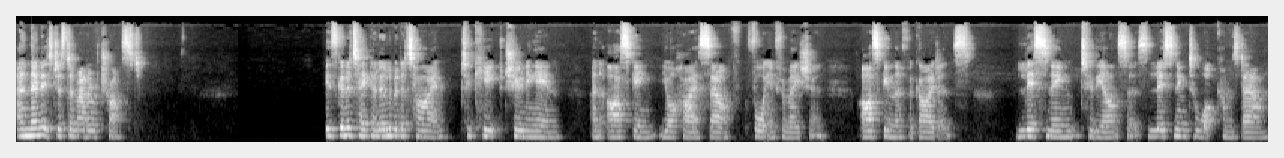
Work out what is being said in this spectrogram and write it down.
And then it's just a matter of trust. It's going to take a little bit of time to keep tuning in and asking your higher self for information, asking them for guidance, listening to the answers, listening to what comes down.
